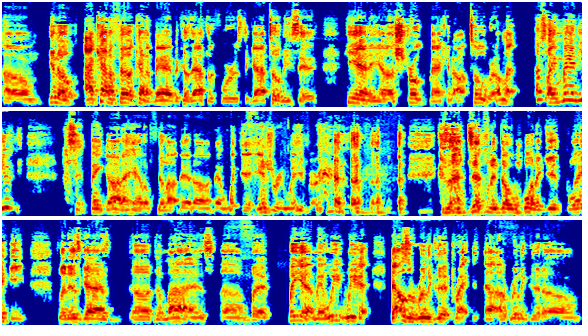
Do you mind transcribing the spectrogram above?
um, you know, I kind of felt kind of bad because afterwards, the guy told me he said he had a uh, stroke back in October. I'm like, I was like, man, you. I said, thank God I had to fill out that uh, that, that injury waiver because I definitely don't want to get blamed for this guy's uh, demise. Um, but but yeah, man, we we had, that was a really good practice, a really good um,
